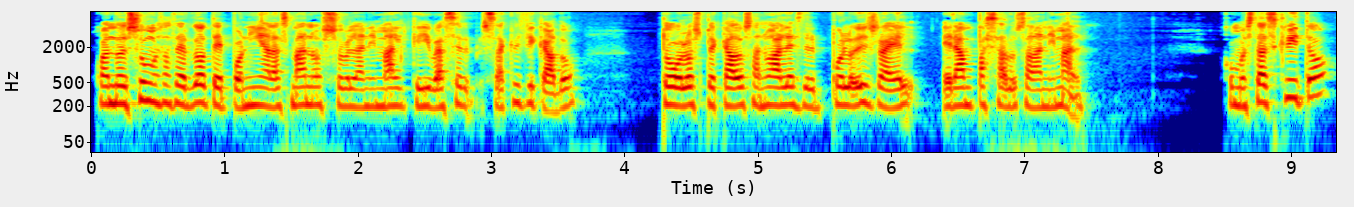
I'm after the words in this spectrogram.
Cuando el sumo sacerdote ponía las manos sobre el animal que iba a ser sacrificado, todos los pecados anuales del pueblo de Israel eran pasados al animal. Como está escrito,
